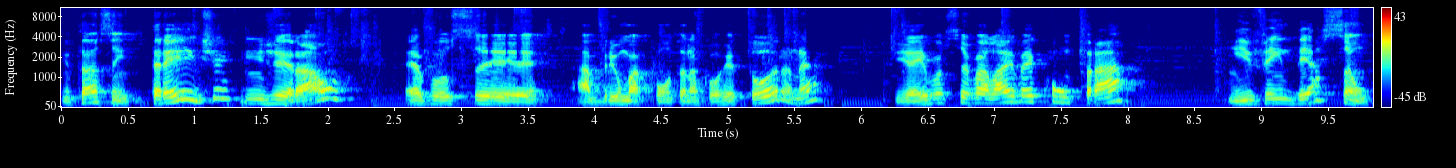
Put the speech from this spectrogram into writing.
Então, assim, trade em geral é você abrir uma conta na corretora, né? E aí você vai lá e vai comprar e vender ação.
